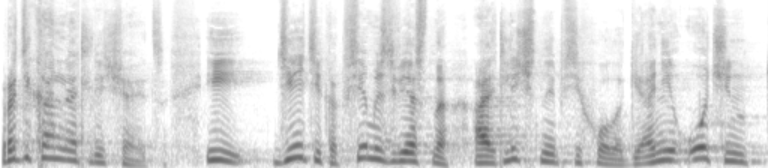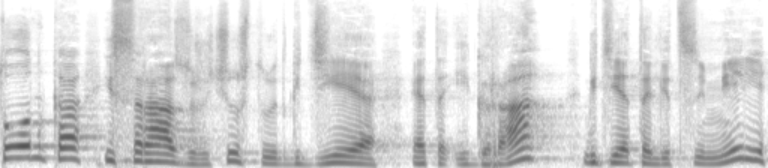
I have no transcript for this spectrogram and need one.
Радикально отличается. И дети, как всем известно, а отличные психологи, они очень тонко и сразу же чувствуют, где эта игра – где это лицемерие,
